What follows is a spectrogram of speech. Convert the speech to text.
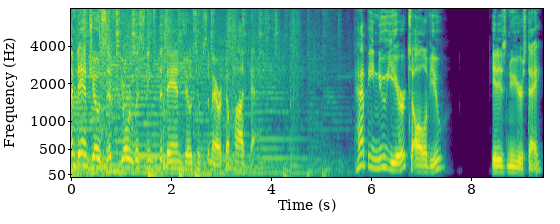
I'm Dan Joseph. You're listening to the Dan Joseph's America podcast. Happy New Year to all of you. It is New Year's Day.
